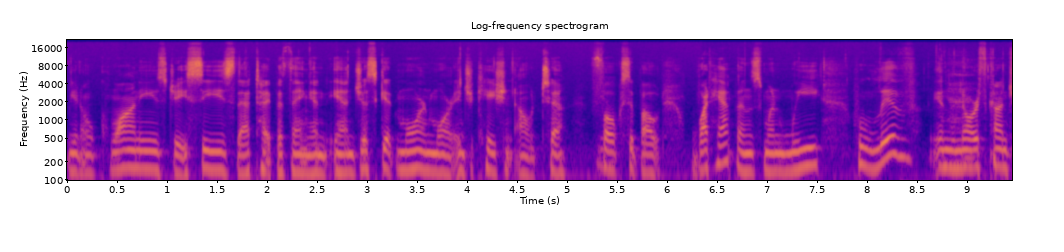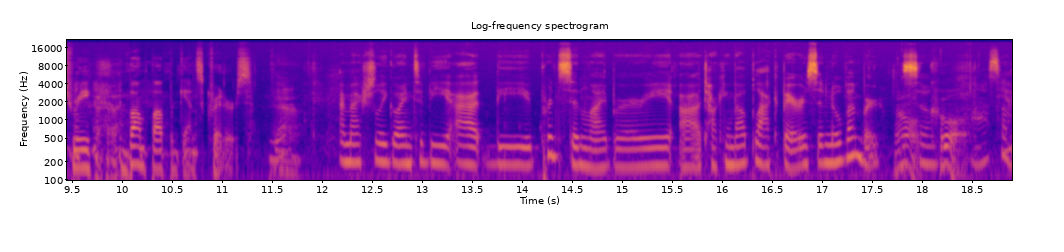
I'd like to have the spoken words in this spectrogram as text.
you know, Kiwanis, JCs, that type of thing, and, and just get more and more education out to folks about what happens when we who live in the North Country bump up against critters. Yeah. I'm actually going to be at the Princeton Library uh, talking about black bears in November. Oh, so, cool. Awesome.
